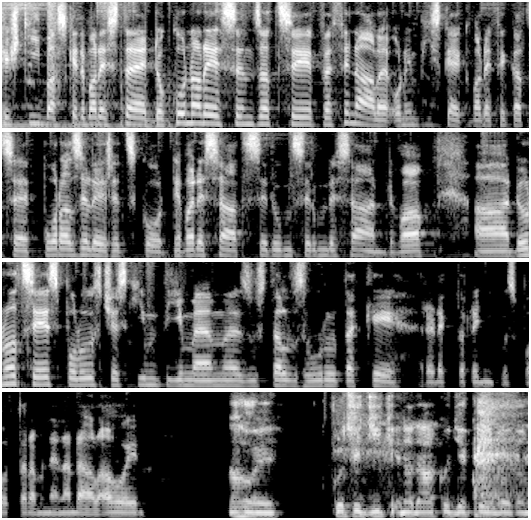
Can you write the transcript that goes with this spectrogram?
Čeští basketbalisté dokonali senzaci ve finále olympijské kvalifikace, porazili Řecko 97-72 a do noci spolu s českým týmem zůstal vzhůru taky redaktor deníku Sport Adam Nenadál. Ahoj. Ahoj. Kluci, díky, nadálku děkuji. To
